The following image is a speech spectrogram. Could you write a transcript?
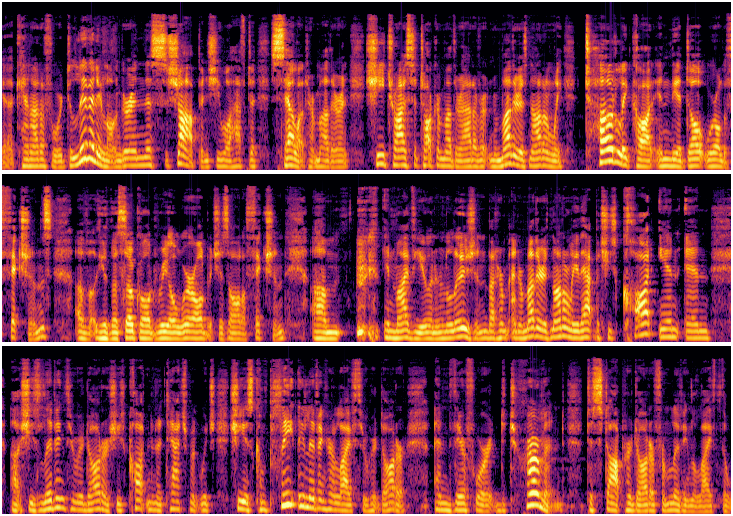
uh, cannot afford to live any longer in this shop and she will have to sell it, her mother. And she tries to talk her mother out of it. And her mother is not only totally caught in the adult world of fictions, of you know, the so called real world, which is all a fiction, um, in my view, and an illusion, but her, and her mother is not only that, but she's caught in and uh, she's living through her daughter. She's caught in an attachment which she is completely living her life through her daughter and therefore determined to stop her daughter from living the life the,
